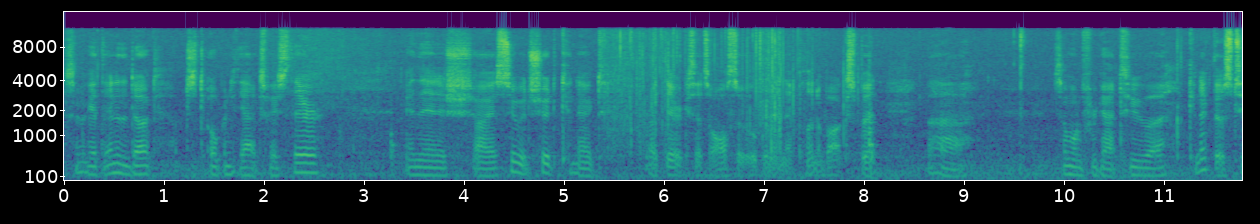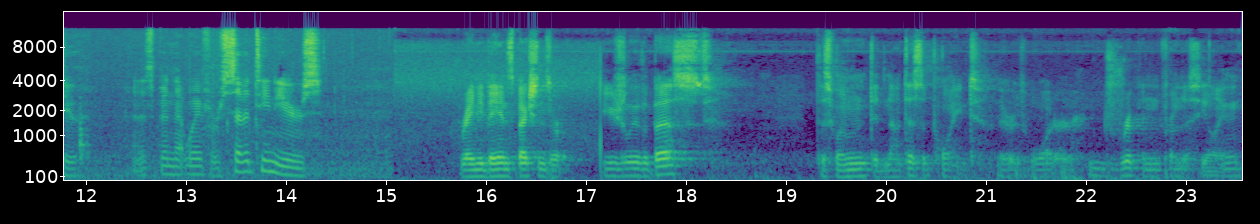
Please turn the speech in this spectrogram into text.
So we got the end of the duct, just open to the attic space there. And then I assume it should connect right there because that's also open in that plenum box. But uh, someone forgot to uh, connect those two. And it's been that way for 17 years. Rainy day inspections are usually the best. This one did not disappoint. There was water dripping from the ceiling.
